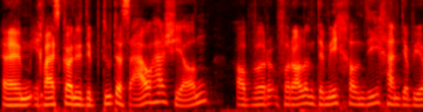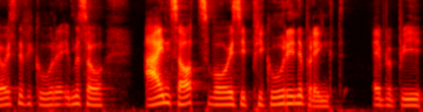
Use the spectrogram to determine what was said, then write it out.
Ähm, ich weiß gar nicht, ob du das auch hast, Jan. Aber vor allem der Micha und ich haben ja bei unseren Figuren immer so einen Satz, der uns in die Figur reinbringt. Eben bei,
